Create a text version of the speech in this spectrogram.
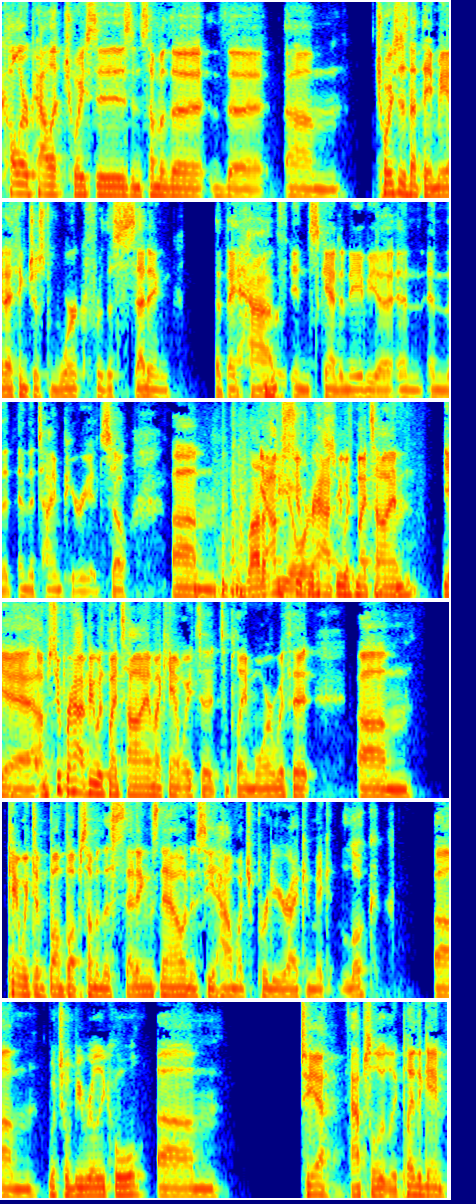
color palette choices and some of the the um, choices that they made, I think, just work for the setting that they have in Scandinavia and and the and the time period. So, um, yeah, I'm super happy with my time. Yeah, I'm super happy with my time. I can't wait to to play more with it. Um, can't wait to bump up some of the settings now and to see how much prettier I can make it look, um, which will be really cool. Um, so yeah, absolutely play the game.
